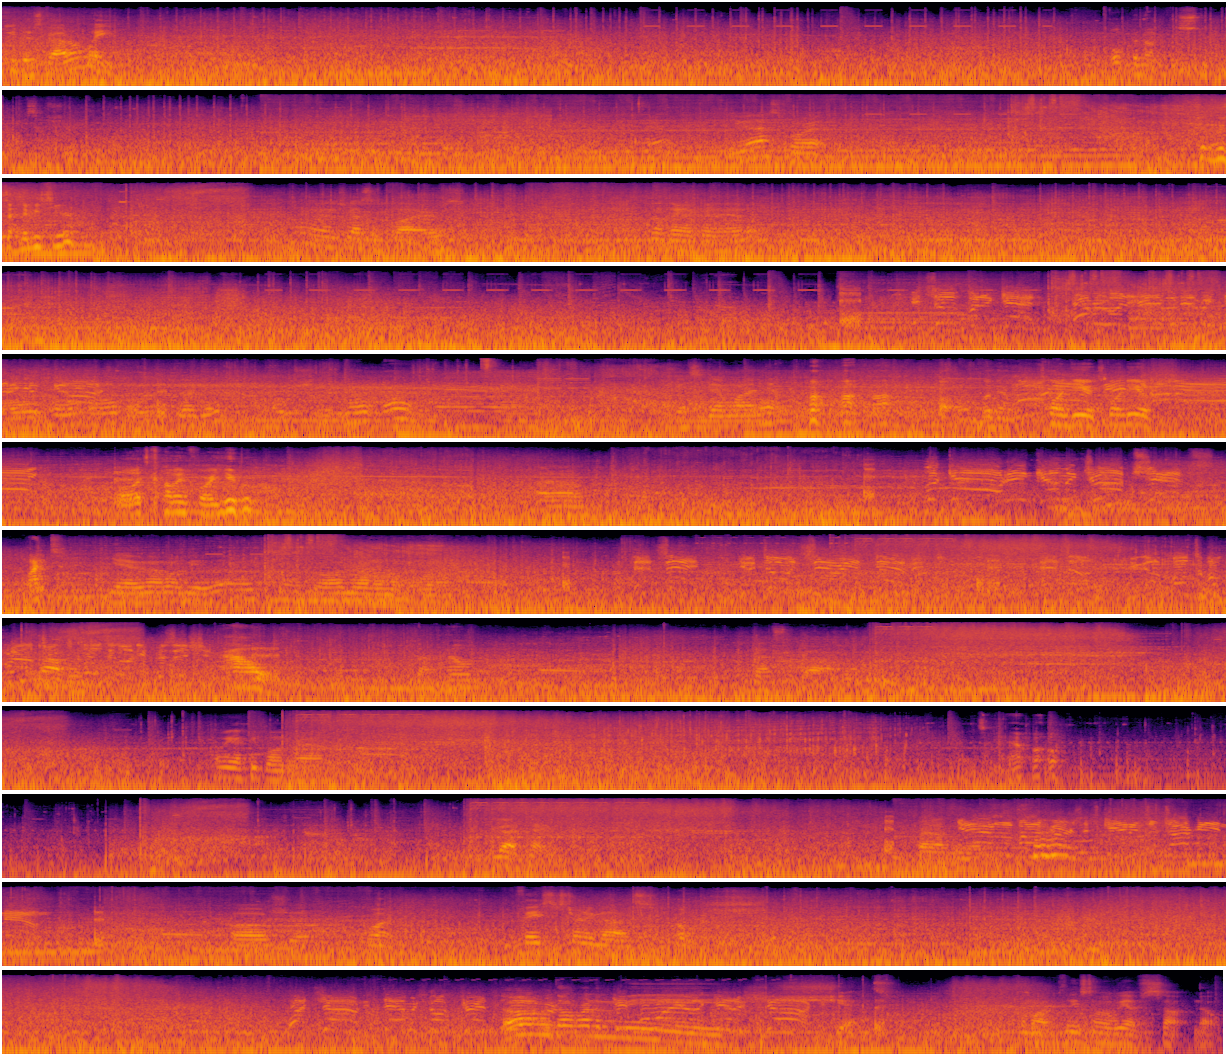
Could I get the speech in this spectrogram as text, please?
We just gotta wait. Open up the stupid piece of shit. You asked for it. There's enemies here? Oh, I just got some flyers. Nothing I couldn't handle. with you. Oh, it's coming for you. Uh, Look out! Incoming dropships! What? Yeah, we might want to be low. Well, I'm running over. That's it! You're doing serious damage! Heads up! You got multiple ground troops closing on your position. Ow! What the hell? That's the problem. Ground. It's ammo. We got a tank. Try not to Get out of the bunkers! Its cannons are targeting now! Oh shit. What? The face is turning to us. Oh. Watch out! It's damaged those transformers! Away or me. Shit. Come on, please tell me we have some. No.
